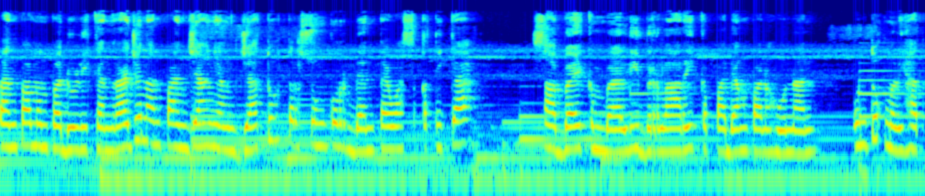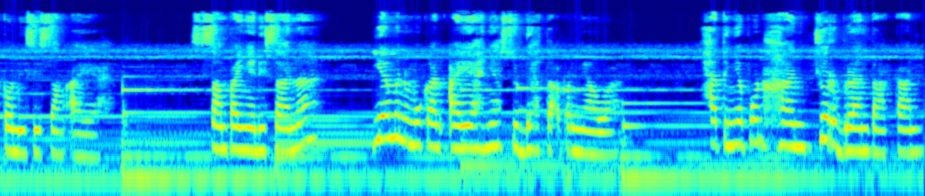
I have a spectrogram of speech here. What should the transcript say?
Tanpa mempedulikan rajonan panjang yang jatuh tersungkur dan tewas seketika, Sabai kembali berlari ke padang panahunan untuk melihat kondisi sang ayah. Sampainya di sana, ia menemukan ayahnya sudah tak bernyawa. Hatinya pun hancur berantakan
